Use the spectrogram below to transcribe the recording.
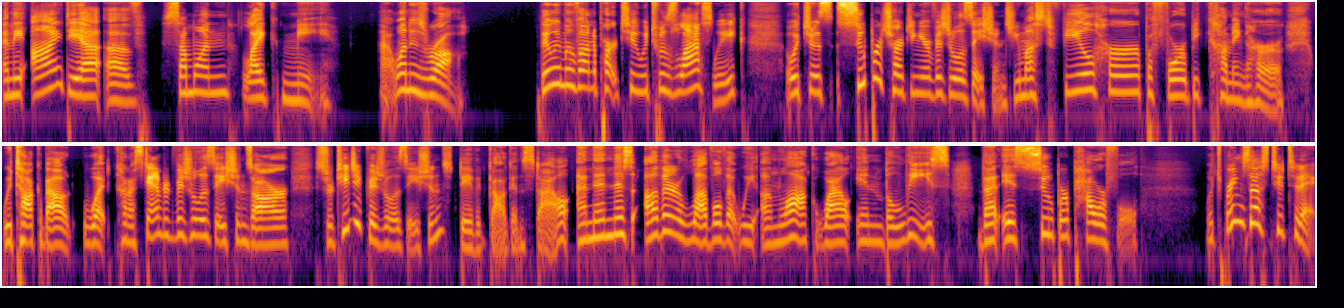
and the idea of someone like me. That one is raw. Then we move on to part two, which was last week, which was supercharging your visualizations. You must feel her before becoming her. We talk about what kind of standard visualizations are, strategic visualizations, David Goggins style, and then this other level that we unlock while in Belize that is super powerful. Which brings us to today,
